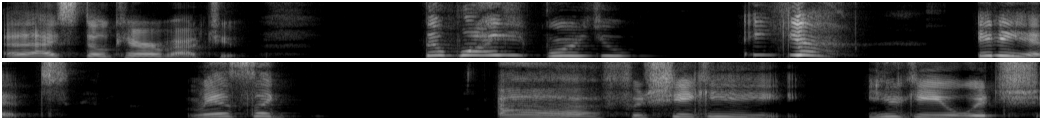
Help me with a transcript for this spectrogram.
And I still care about you. Then why were you. Yeah, idiot. I mean, it's like. Ah, Fushigi Yugi, which.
